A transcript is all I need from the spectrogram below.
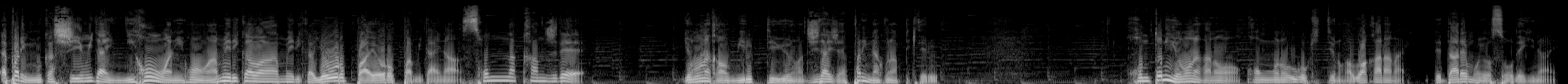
やっぱり昔みたいに日本は日本、アメリカはアメリカ、ヨーロッパはヨーロッパみたいな、そんな感じで世の中を見るっていうような時代じゃやっぱりなくなってきてる。本当に世の中の今後の動きっていうのがわからない。で、誰も予想できない。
